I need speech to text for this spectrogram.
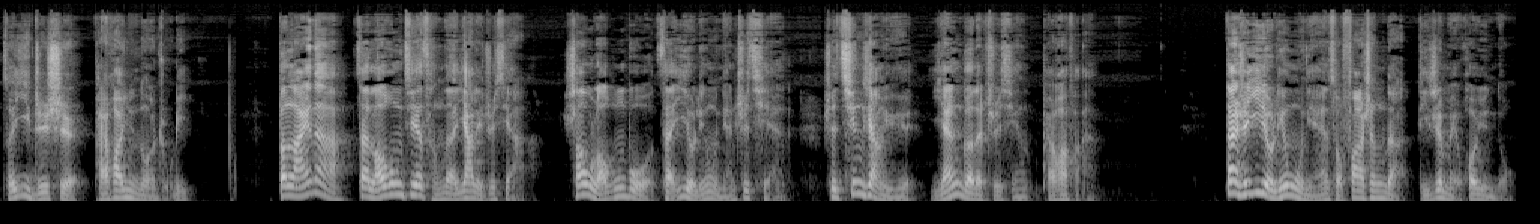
则一直是排华运动的主力。本来呢，在劳工阶层的压力之下，商务劳工部在一九零五年之前是倾向于严格的执行排华法案。但是，一九零五年所发生的抵制美货运动，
